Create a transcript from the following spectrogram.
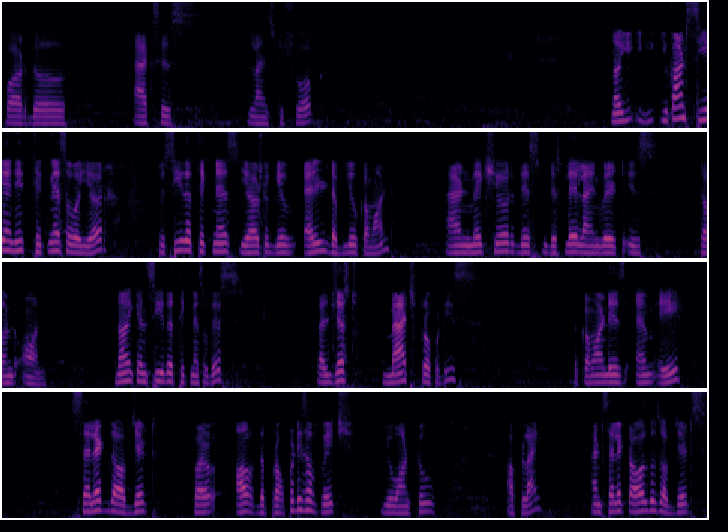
for the axis lines to show up. Now you, you can't see any thickness over here. To see the thickness you have to give LW command and make sure this display line weight is turned on. Now you can see the thickness of this. I'll just match properties the command is MA select the object for uh, the properties of which you want to apply and select all those objects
